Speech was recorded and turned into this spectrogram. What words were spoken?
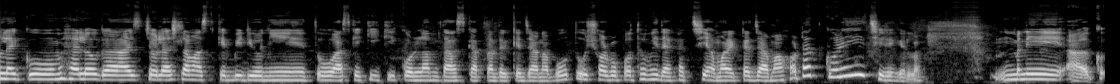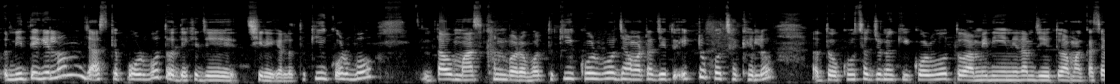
আলাইকুম। হ্যালো গাইজ চলে আসলাম আজকের ভিডিও নিয়ে। তো আজকে কি কি করলাম তা আজকে আপনাদেরকে জানাব। তো সর্বপ্রথমেই দেখাচ্ছি আমার একটা জামা হঠাৎ করেই ছিঁড়ে গেল। মানে নিতে গেলাম, যে আজকে পরবো, তো দেখে যে ছিঁড়ে গেল। তো কি করব? তাও মাঝখান বরাবর। তো কি করব? জামাটা যেহেতু একটু খোঁচা খেলো, তো খোঁচার জন্য কি করব? তো আমি নিয়ে নিলাম, যেহেতু আমার কাছে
